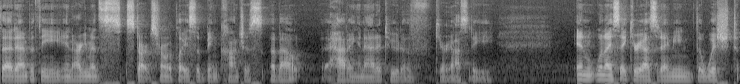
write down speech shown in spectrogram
that empathy in arguments starts from a place of being conscious about having an attitude of curiosity. And when I say curiosity, I mean the wish to,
